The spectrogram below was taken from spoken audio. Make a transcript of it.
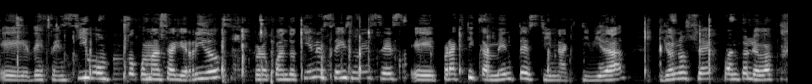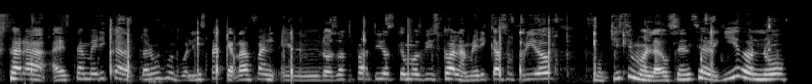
eh, defensivo, un poco más aguerrido, pero cuando tiene seis meses eh, prácticamente sin actividad, yo no sé cuánto le va a costar a, a este América adaptar un futbolista que Rafa en, en, los dos partidos que hemos visto al América ha sufrido muchísimo la ausencia de Guido, no,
